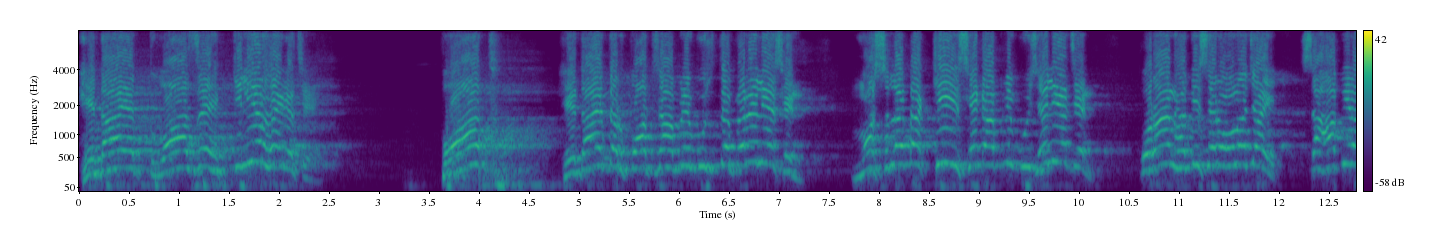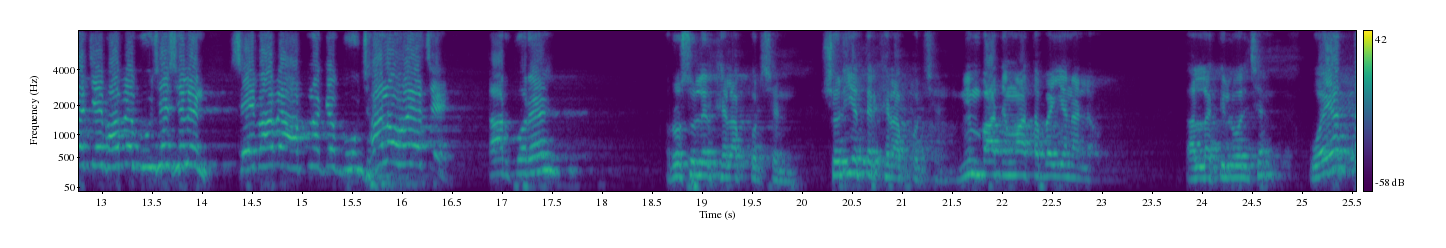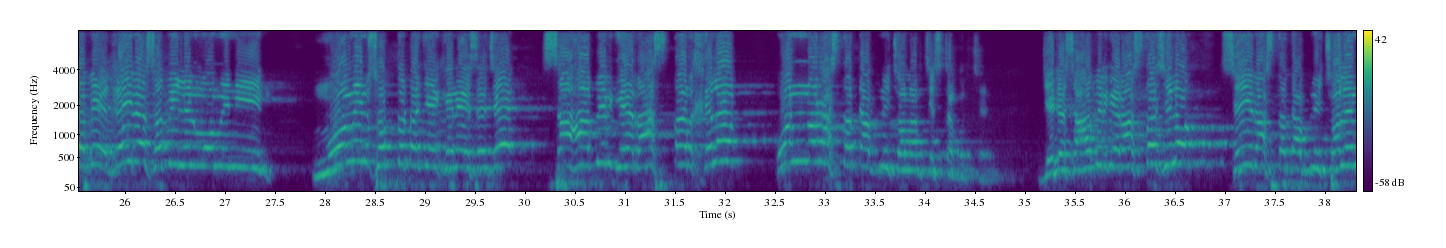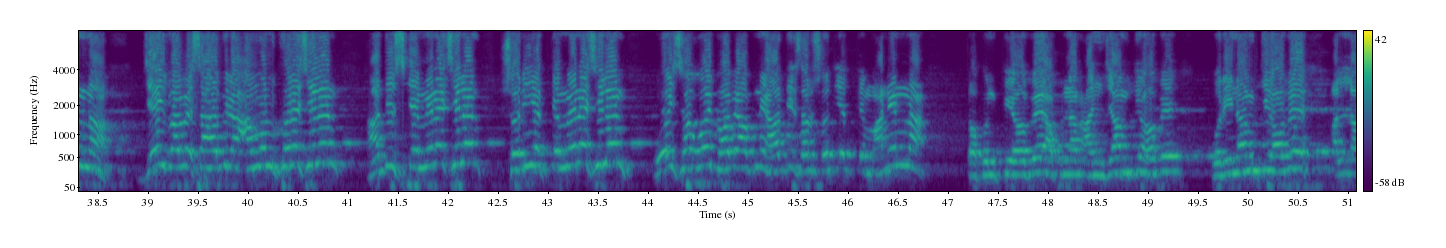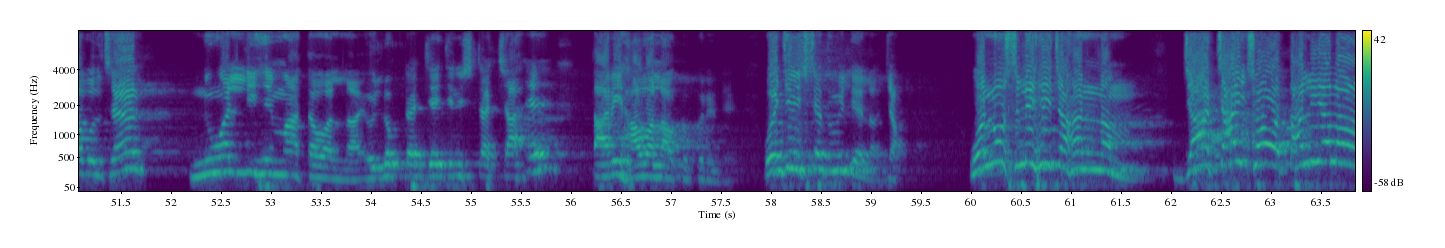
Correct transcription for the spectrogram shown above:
হেদায়েত ওয়াজে ক্লিয়ার হয়ে গেছে। পথ, হেদায়েতের পথটা আপনি বুঝতে পেরে নিয়েছেন, মশলাটা কি সেটা আপনি বুঝে নিয়েছেন। কোরআন হাদিসের অনুযায়ী সাহাবিরা যেভাবে বুঝেছিলেন, সেইভাবে আপনাকে বুঝানো হয়েছে। তারপরে রসুলের খেলাপ করছেন, শরীয়তের খেলাপ করছেন। মিমবাদ মা তাবাইয়ান আল্লাহ আল্লাহ কি বলছেন? ওয়াত্তাবে গায়রা সাবিলিল মুমিনিন। মুমিন শব্দটা যে এখানে এসেছে, সাহাবীর ঘে রাস্তার খেলাফ, অন্য রাস্তাতে আপনি চলার চেষ্টা করছেন। যেটা সাহাবীর ঘে রাস্তা ছিল, সেই রাস্তাতে আপনি চলেন না। যেইভাবে সাহাবীরা আমল করেছিলেন, হাদিসকে মেনেছিলেন, শরীয়তকে মেনেছিলেন, ওই সব ওইভাবে আপনি হাদিস আর শরীয়তকে মানেন না। তখন কি হবে? আপনার আঞ্জাম কি হবে? পরিণাম কি হবে? আল্লাহ বলছেন, নুয়াল্লিহে মা তাওয়াল্লাহ ওই লোকটা যে জিনিসটা চাহে, তারই হাওয়ালা করে দে ওই জিনিসটা তুমি নিয়ে এলো যাও। অনুসলিহি জাহান্নাম, যা চাইছো তা নিয়ে এলো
